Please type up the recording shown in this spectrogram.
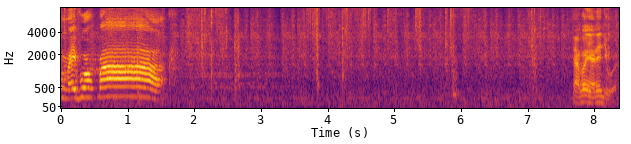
มไอ้พวกบ้าเนี่ยเพื่อนยังเล่นอยู่อะ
